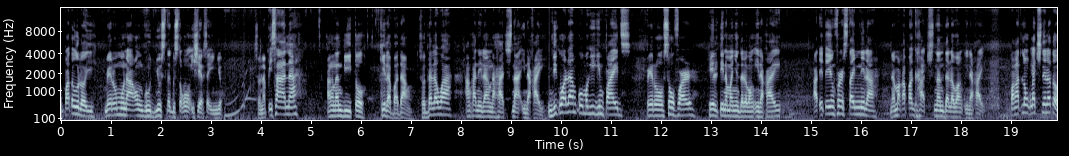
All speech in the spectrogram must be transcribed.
magpatuloy, meron muna akong good news na gusto kong i-share sa inyo. So napisa na ang nandito kila Badang. So dalawa ang kanilang na-hatch na inakay. Hindi ko alam kung magiging pieds, pero so far healthy naman yung dalawang inakay. At ito yung first time nila na makapag-hatch ng dalawang inakay. Pangatlong clutch nila to.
